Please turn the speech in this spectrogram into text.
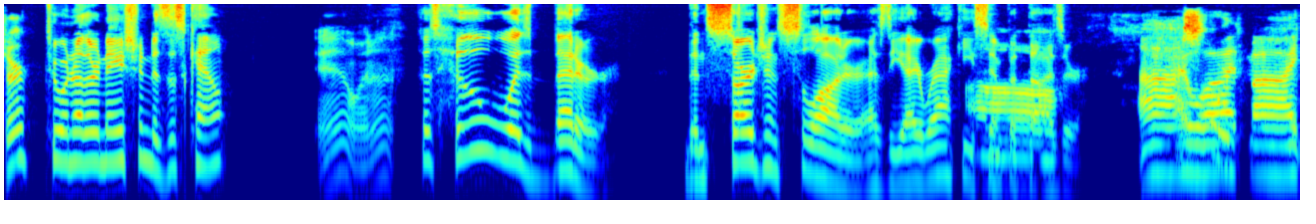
sure. to another nation? Does this count? Yeah, why not? Because who was better than Sergeant Slaughter as the Iraqi Oh. sympathizer? I So- want my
